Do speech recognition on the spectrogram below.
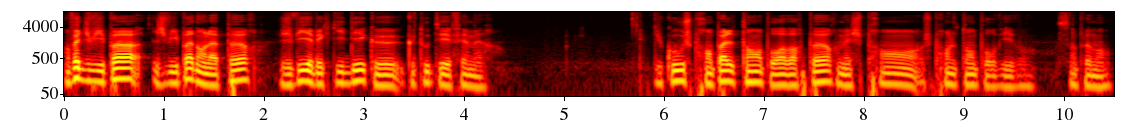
En fait, je vis pas, je vis pas dans la peur, je vis avec l'idée que, que tout est éphémère. Du coup, je prends pas le temps pour avoir peur, mais je prends, je prends le temps pour vivre, simplement.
